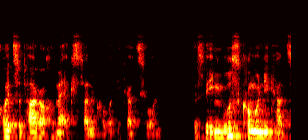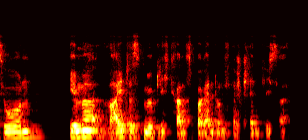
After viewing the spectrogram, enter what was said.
heutzutage auch immer externe Kommunikation. Deswegen muss Kommunikation immer weitestmöglich transparent und verständlich sein.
